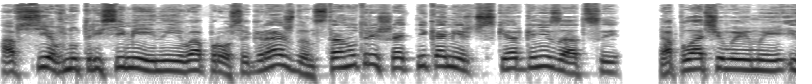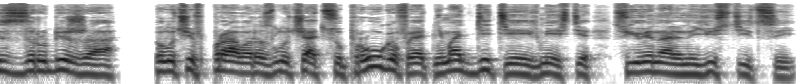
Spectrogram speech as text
А все внутрисемейные вопросы граждан станут решать некоммерческие организации, оплачиваемые из-за рубежа, получив право разлучать супругов и отнимать детей вместе с ювенальной юстицией.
